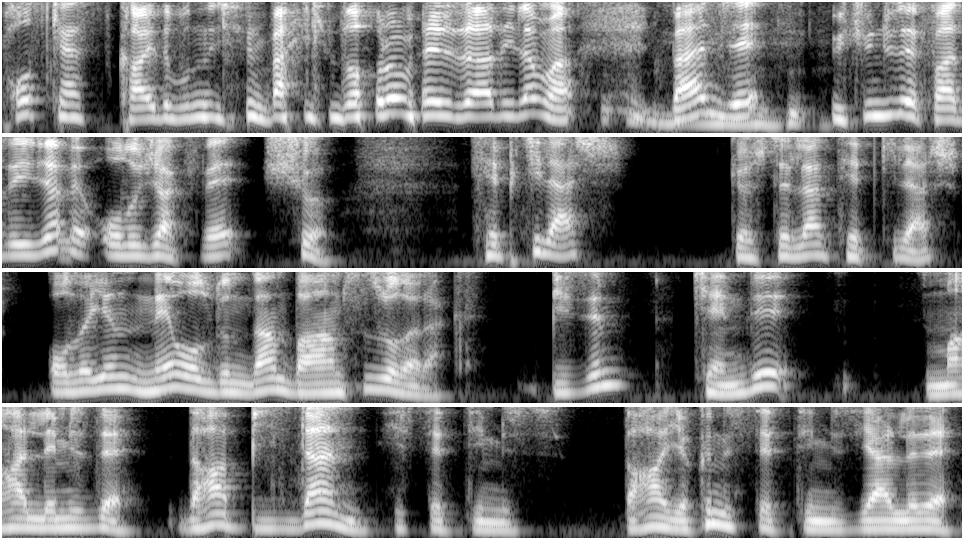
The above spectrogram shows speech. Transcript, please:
Podcast kaydı bunun için belki doğru mecra değil ama bence üçüncü defa diyeceğim ve olacak ve şu. Tepkiler, gösterilen tepkiler olayın ne olduğundan bağımsız olarak bizim kendi mahallemizde daha bizden hissettiğimiz, daha yakın hissettiğimiz yerlere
